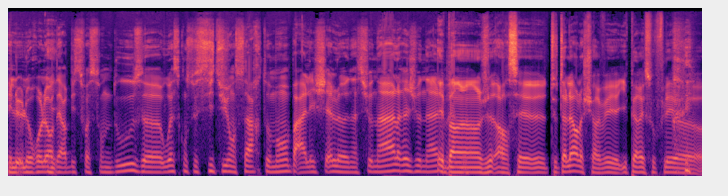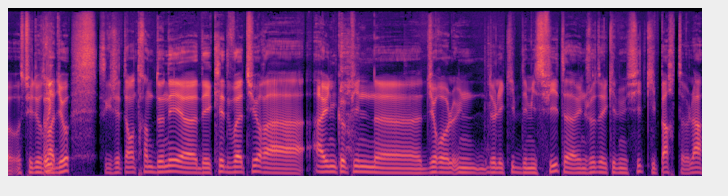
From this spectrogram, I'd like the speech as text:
Et le, le roller Oui. derby 72, euh, où est-ce qu'on se situe en Sarthe au Mans? Bah, À l'échelle nationale, régionale Eh ben, je- alors c'est tout à l'heure là, je suis arrivé hyper essoufflé euh, au studio de Oui. radio. C'est que j'étais en train de donner euh, des clés de voiture à, à une copine euh, du rôle, une, de l'équipe des Misfits, une joueuse de l'équipe des Misfits qui partent là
